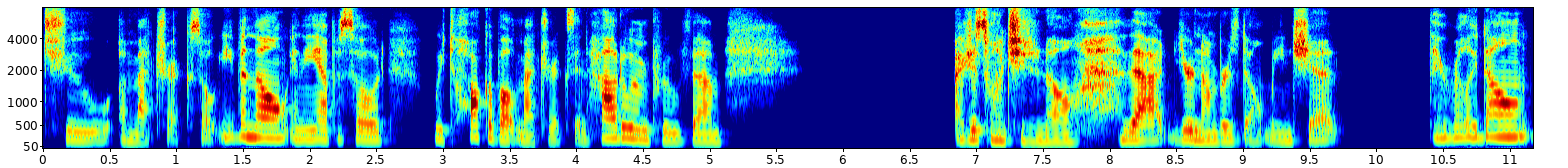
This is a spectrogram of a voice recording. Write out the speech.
to a metric. So even though in the episode we talk about metrics and how to improve them, I just want you to know that your numbers don't mean shit. They really don't.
